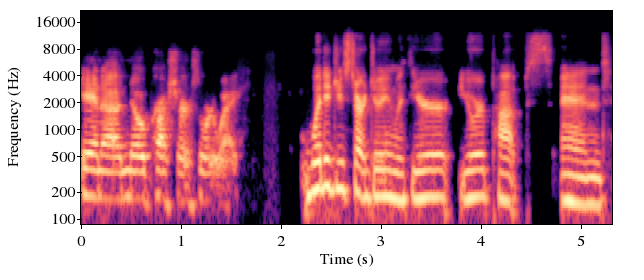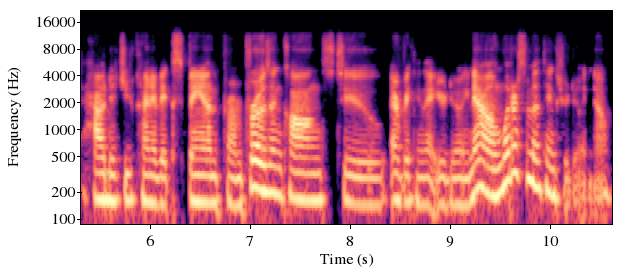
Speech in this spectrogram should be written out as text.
in a no pressure sort of way. What did you start doing with your your pups and how did you kind of expand from frozen Kongs to everything that you're doing now? And what are some of the things you're doing now?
